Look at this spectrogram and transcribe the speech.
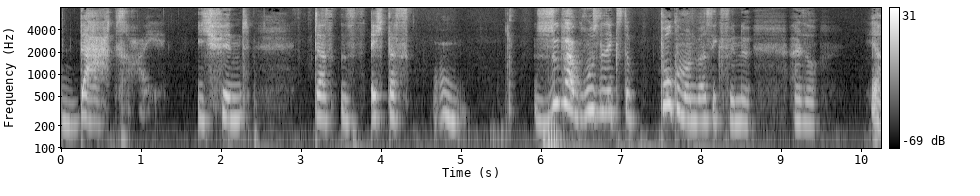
Darkrai. Ich finde, das ist echt das super gruseligste Pokémon, was ich finde. Also, ja.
